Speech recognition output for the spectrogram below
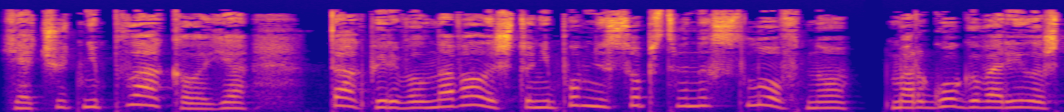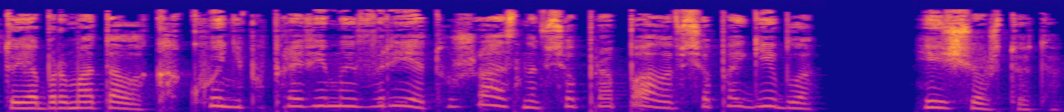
Я чуть не плакала, я так переволновалась, что не помню собственных слов, но Марго говорила, что я бормотала. Какой непоправимый вред, ужасно, все пропало, все погибло. И еще что-то.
